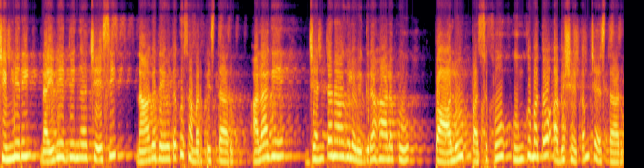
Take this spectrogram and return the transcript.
చిమ్మిరి నైవేద్యంగా చేసి నాగదేవతకు సమర్పిస్తారు. అలాగే జంట నాగుల విగ్రహాలకు పాలు పసుపు కుంకుమతో అభిషేకం చేస్తారు.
